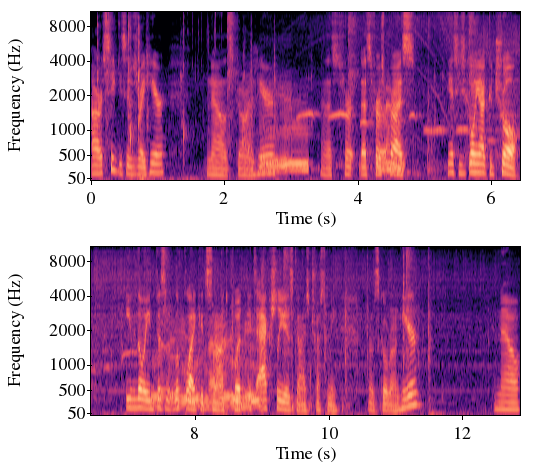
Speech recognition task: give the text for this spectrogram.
our safety scissors right here. Now let's go around here. And that's fir that's first prize. Yes, he's going out of control. Even though he doesn't look like it's not, but it actually is, guys. Trust me. Let's go around here. Now,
